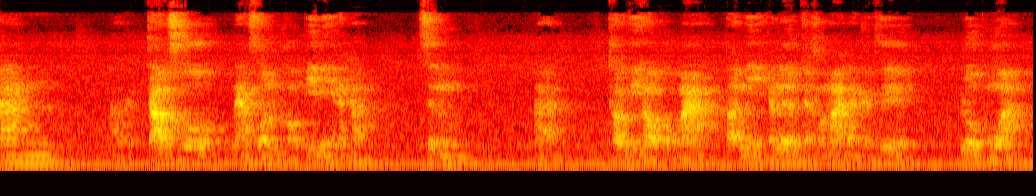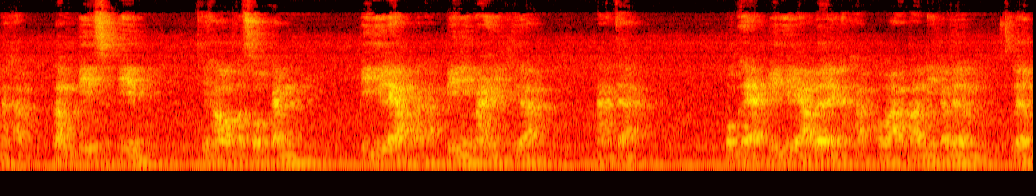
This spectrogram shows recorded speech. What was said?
การเก่าสู่หนาฝนของปีนี้นะครับ ซึ่งเท่าที่เข้าพบมาตอนนี้ก็เริ่มจะเข้ามาแล้วก็คือ โรคหัวนะครับลำปีสกินที่เข้าประสบกันปีที่แล้วนะครับ ปีนี้มาอีกเทื่อน่าจะโปรแพรปีที่แล้วเลยนะครับ เพราะว่าตอนนี้ก็เริ่มเริ่ม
